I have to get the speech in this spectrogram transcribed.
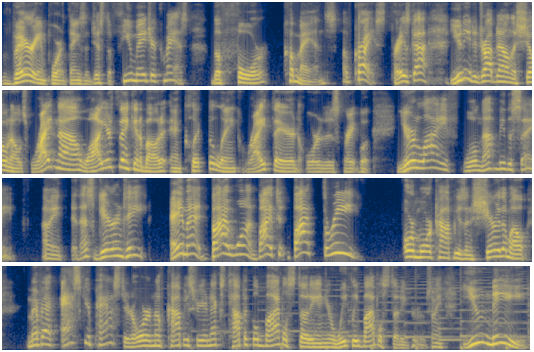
very important things in just a few major commands. The four commands of Christ. Praise God. You need to drop down the show notes right now while you're thinking about it and click the link right there to order this great book. Your life will not be the same. I mean, that's guaranteed. Amen. Buy one, buy two, buy three or more copies and share them out. Matter of fact, ask your pastor to order enough copies for your next topical Bible study and your weekly Bible study groups. I mean, you need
